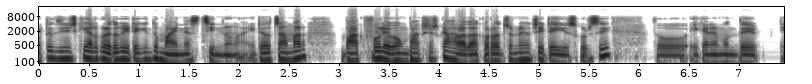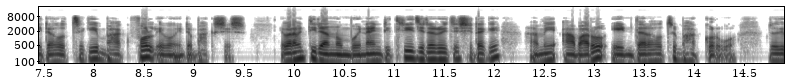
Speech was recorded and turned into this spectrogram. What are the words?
একটা জিনিস খেয়াল করে দেবো এটা কিন্তু মাইনাস চিহ্ন না। এটা হচ্ছে আমার ভাগফল এবং ভাগশেষকে আলাদা করার জন্য হচ্ছে এটা ইউজ করছি। তো এখানের মধ্যে এটা হচ্ছে কি ভাগফল এবং এটা ভাগশেষ। এবার আমি তিরানব্বই নাইনটি থ্রি যেটা রয়েছে, সেটাকে আমি আবারও এইট দ্বারা হচ্ছে ভাগ করব। যদি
